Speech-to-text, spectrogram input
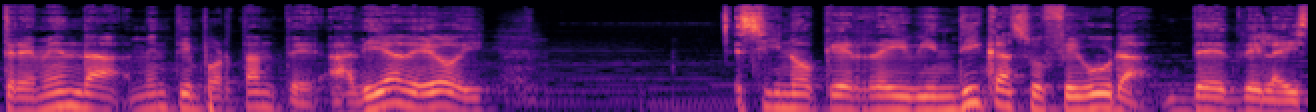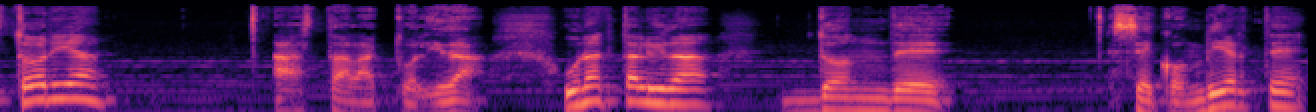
tremendamente importante a día de hoy, sino que reivindica su figura desde la historia hasta la actualidad. Una actualidad donde se convierte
